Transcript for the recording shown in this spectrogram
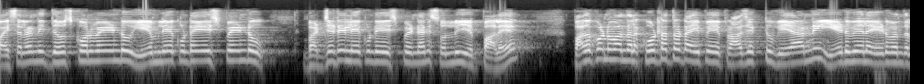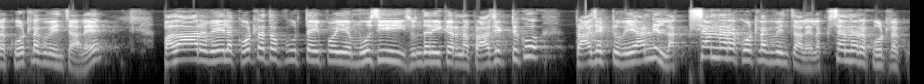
పైసలన్నీ దోసుకొని వేయండు ఏం లేకుండా చేసిపోయిండు బడ్జెటే లేకుండా వేసిపోయిండు అని సొల్లు చెప్పాలి. పదకొండు వందల కోట్లతో అయిపోయే ప్రాజెక్టు వ్యయాన్ని ఏడు వేల ఏడు వందల కోట్లకు పెంచాలి. పదహారు వేల కోట్లతో పూర్తయిపోయే మూసి సుందరీకరణ ప్రాజెక్టుకు ప్రాజెక్టు వ్యయాన్ని లక్షన్నర కోట్లకు పెంచాలి లక్షన్నర కోట్లకు.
